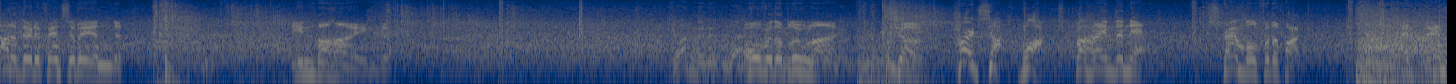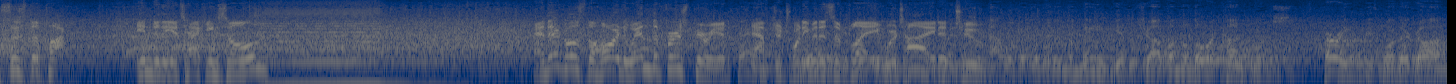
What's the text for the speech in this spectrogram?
out of their defensive end. In behind. One minute left. Over the blue line. Shove. Hard shot. Blocked. Behind the net. Scramble for the puck. Advances the puck. Into the attacking zone. And there goes the horn to end the first period. After 20 minutes of play, we're tied at two. Now available in the main gift shop on the lower concourse. Hurry before they're gone.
